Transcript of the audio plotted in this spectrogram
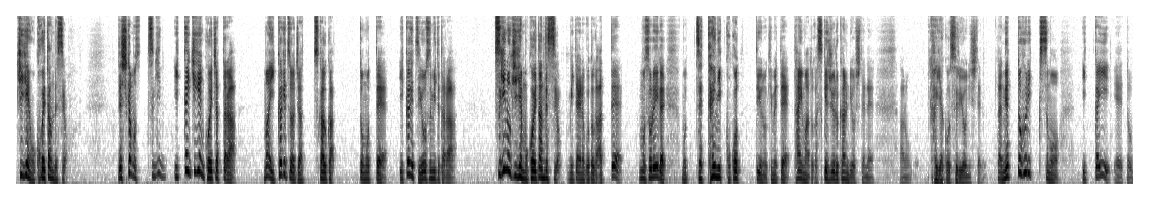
期限を超えたんですよ。でしかも次1回期限超えちゃったらまあ1ヶ月はじゃあ使うかと思って1ヶ月様子見てたら次の期限も超えたんですよみたいなことがあってもうそれ以来もう絶対にここっていうのを決めてタイマーとかスケジュール管理をしてねあの解約をするようにしてる。ネットフリックスも1回、えーと、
